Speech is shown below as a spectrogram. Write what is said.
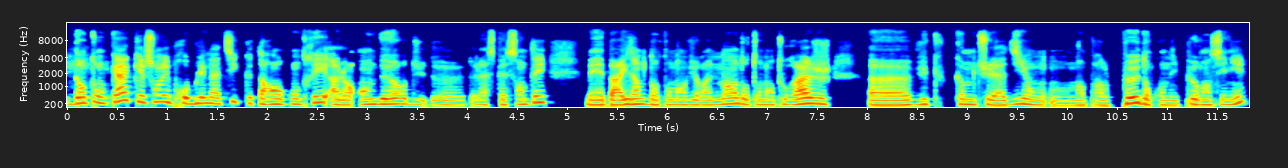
Dans ton cas, quelles sont les problématiques que tu as rencontrées, alors en dehors du, de, de l'aspect santé, mais par exemple dans ton environnement, dans ton entourage, euh, vu que, comme tu l'as dit, on, en parle peu, donc on est peu renseigné.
